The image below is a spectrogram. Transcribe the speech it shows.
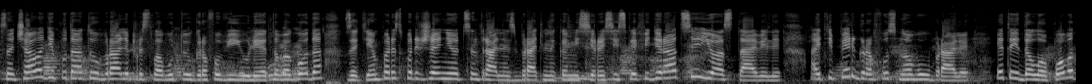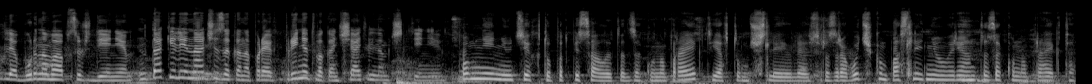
Сначала депутаты убрали пресловутую графу в июле этого года, затем по распоряжению Центральной избирательной комиссии Российской Федерации ее оставили. А теперь графу снова убрали. Это и дало повод для бурного обсуждения. Но так или иначе, законопроект принят в окончательном чтении. По мнению тех, кто подписал этот законопроект, я в том числе являюсь разработчиком последнего варианта законопроекта,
